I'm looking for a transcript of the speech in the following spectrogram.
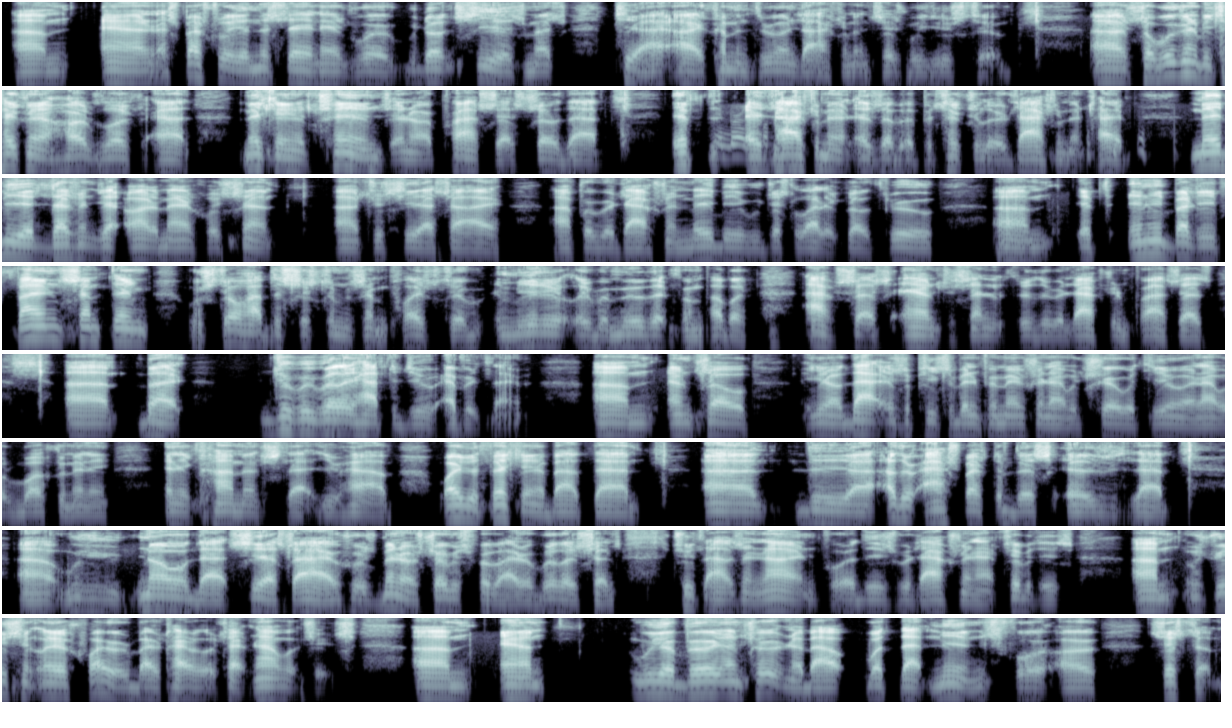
Um, and especially in this day and age where we don't see as much PII coming through in documents as we used to. Uh, so we're going to be taking a hard look at making a change in our process so that if a document is of a particular document type, maybe it doesn't get automatically sent uh, to CSI uh, for redaction. Maybe we just let it go through um, if anybody finds something, we still have the systems in place to immediately remove it from public access and to send it through the redaction process. Uh, but do we really have to do everything? Um, and so, you know, that is a piece of information I would share with you, and I would welcome any any comments that you have. While you're thinking about that, uh, the uh, other aspect of this is that uh, we know that CSI, who's been our service provider really since 2009 for these redaction activities, um, was recently acquired by Tyler Technologies. Um, and we are very uncertain about what that means for our system.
